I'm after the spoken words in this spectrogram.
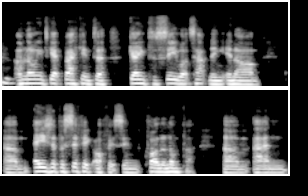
Mm. I'm longing to get back into going to see what's happening in our um, Asia Pacific office in Kuala Lumpur um, and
